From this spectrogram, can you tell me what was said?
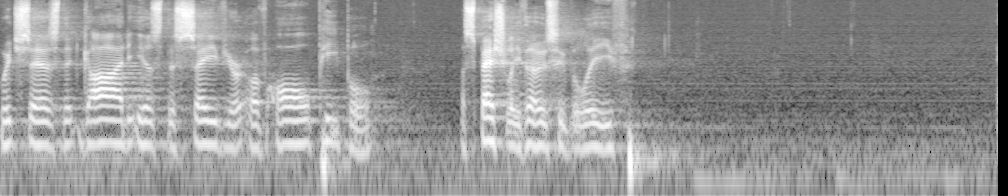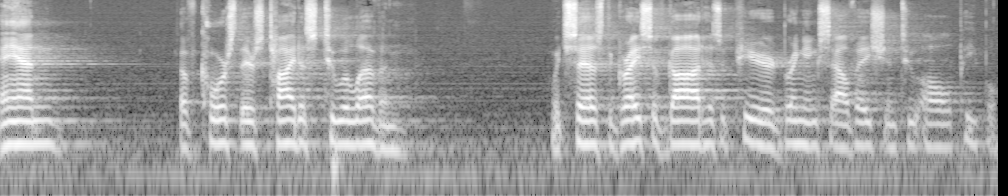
which says that God is the savior of all people, especially those who believe. And of course, there's Titus 2:11, which says the grace of God has appeared bringing salvation to all people.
